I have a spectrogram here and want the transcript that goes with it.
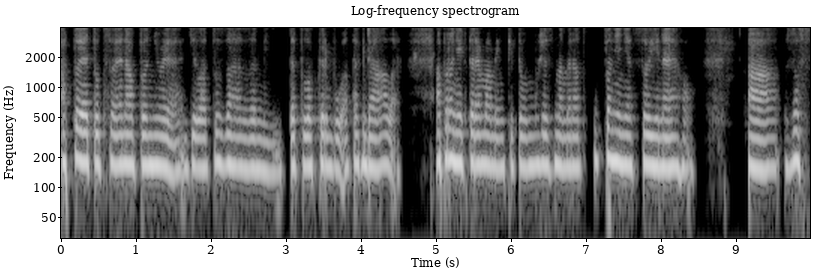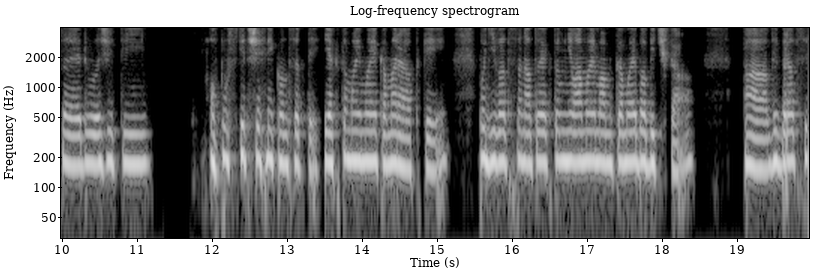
A to je to, co je naplňuje, dělat to zázemí, teplo krbu a tak dále. A pro některé maminky to může znamenat úplně něco jiného. A zase je důležitý opustit všechny koncepty, jak to mají moje kamarádky, podívat se na to, jak to měla moje mamka, moje babička a vybrat si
